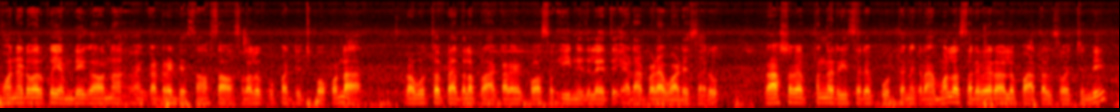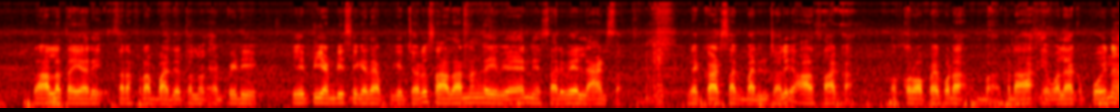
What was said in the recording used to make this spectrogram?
మొన్నటి వరకు ఎండీగా ఉన్న వెంకటరెడ్డి సంస్థ అవసరాలకు పట్టించుకోకుండా ప్రభుత్వ పెద్దల ప్రాకారం కోసం ఈ నిధులైతే ఎడాపెడా వాడేశారు. రాష్ట్ర వ్యాప్తంగా రీసర్వే పూర్తయిన గ్రామాల్లో సర్వేరాలు పాతాల్సి వచ్చింది. రాళ్ళ తయారీ సరఫరా బాధ్యతలను ఎంపీడీ ఏపీఎండీసీకి అయితే అప్పగించారు. సాధారణంగా ఈ వ్యయాన్ని సర్వే ల్యాండ్స్ రికార్డ్ శాఖ భరించాలి. ఆ శాఖ ఒక్క రూపాయి కూడా అక్కడ ఇవ్వలేకపోయినా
